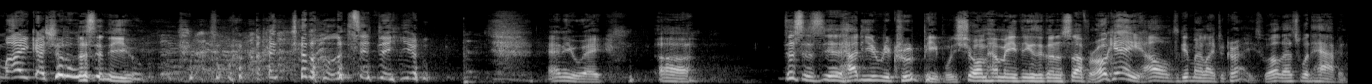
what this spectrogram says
Mike, I should have listened to you. I should have listened to you. Anyway, uh, this is uh, how do you recruit people? You show them how many things they're going to suffer. Okay, I'll give my life to Christ. Well, that's what happened.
